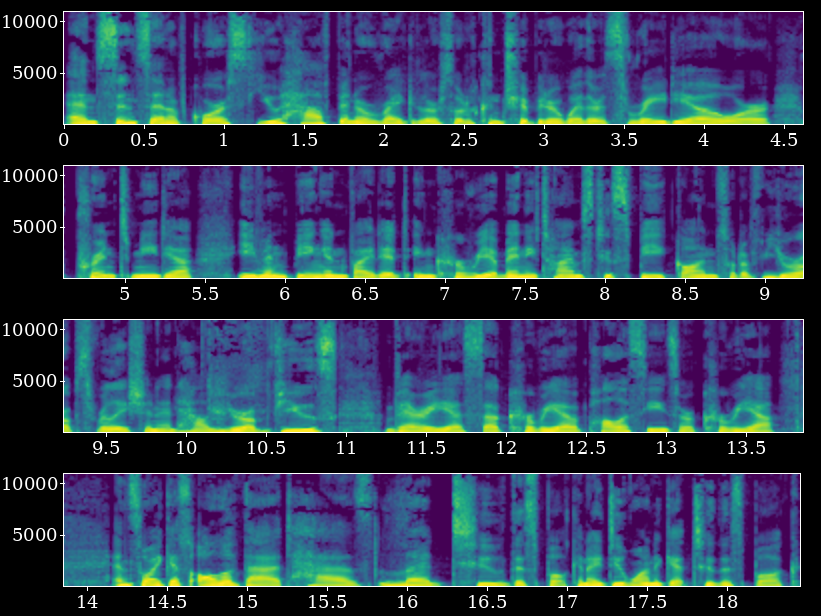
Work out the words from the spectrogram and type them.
And since then, of course, you have been a regular sort of contributor, whether it's radio or print media, even being invited in Korea many times to speak on sort of Europe's relation and how Europe views various uh, Korea policies or Korea. And so I guess all of that has led to this book. And I do want to get to this book.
